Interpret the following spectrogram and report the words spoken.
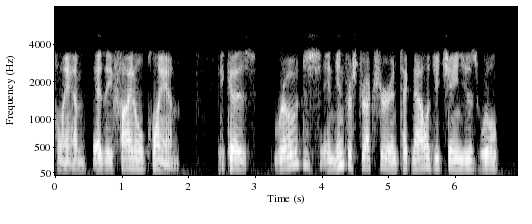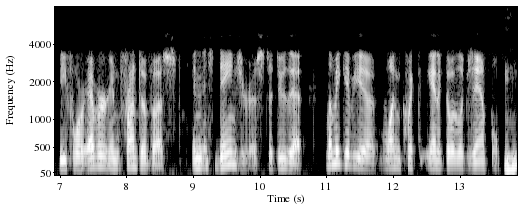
plan as a final plan, because roads and infrastructure and technology changes will be forever in front of us, and it's dangerous to do that. Let me give you a, one quick anecdotal example. Mm-hmm.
